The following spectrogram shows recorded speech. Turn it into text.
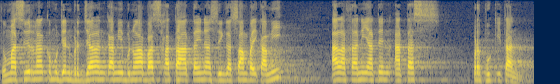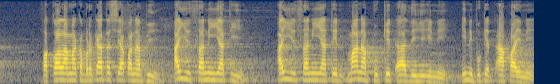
Tumasirna kemudian berjalan kami Ibnu Abbas hatta ataina sehingga sampai kami ala thaniyatin atas perbukitan. Fakola maka berkata siapa Nabi? Ayu thaniyati. Ayu. Mana bukit hadhihi ini? Ini bukit apa ini?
